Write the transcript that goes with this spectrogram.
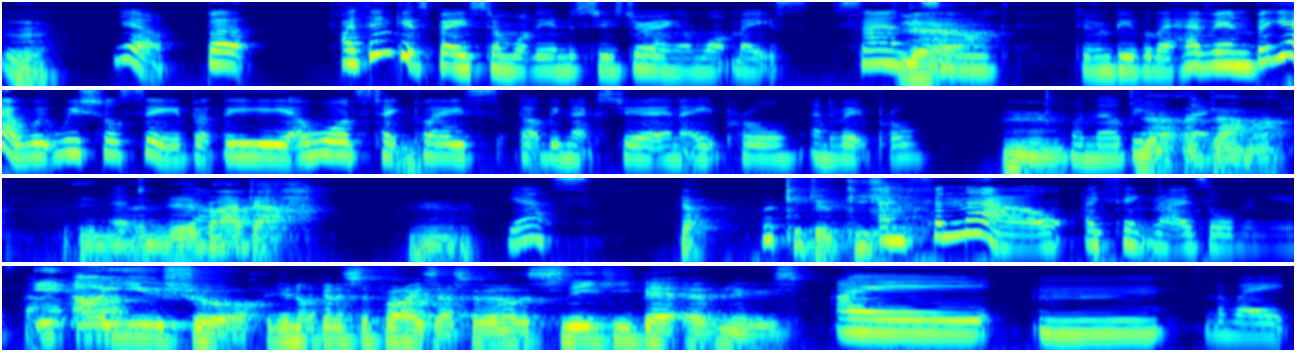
Hmm. Yeah, but I think it's based on what the industry's doing and what makes sense Yeah. and different people they have in. But yeah, we, we shall see. But the awards take place that'll be next year in April, end of April, when they'll be yeah, happening. a GAMA in At Nevada. Yes. Yeah, okie dokie. And for now, I think that is all the news that I Are you sure you're not going to surprise us with another sneaky bit of news? I mm, wait.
